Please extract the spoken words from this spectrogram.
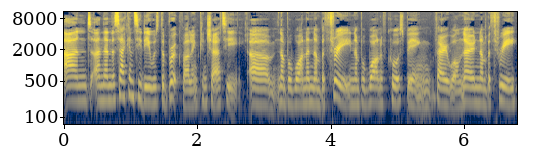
and and then the second CD was the Bruch Violin Concerti, um, number one and number three. Number one, of course, being very well known. Number three,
